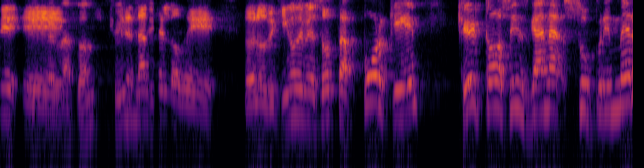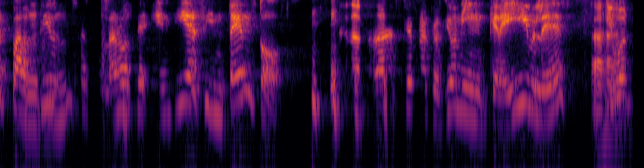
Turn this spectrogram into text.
eh, tiene razón. Sí, sí, interesante Lo, de, lo de los vikingos de Minnesota porque Kirk Cousins gana su primer partido por la noche en 10 intentos. La verdad es que es una cuestión increíble. Ajá. Y bueno,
